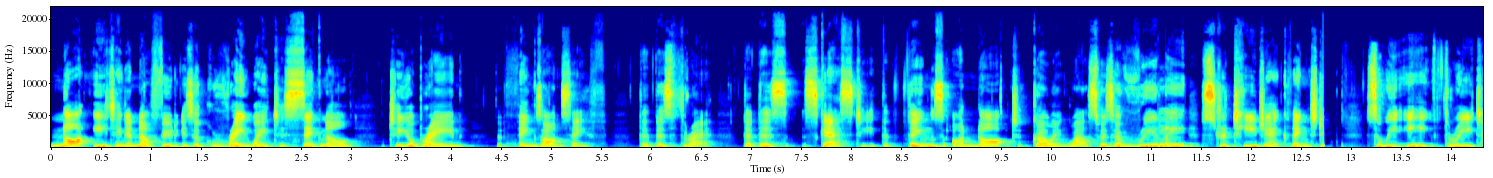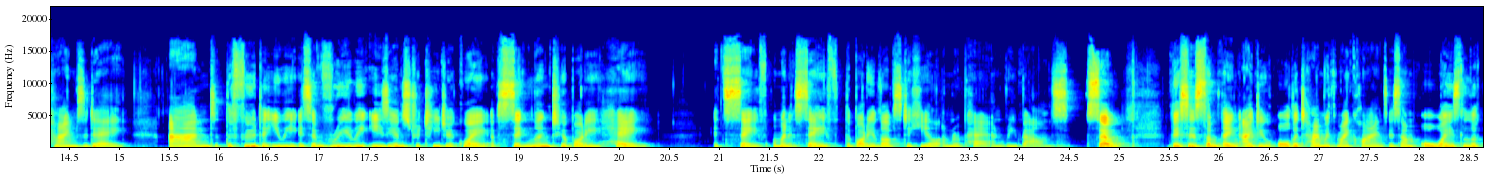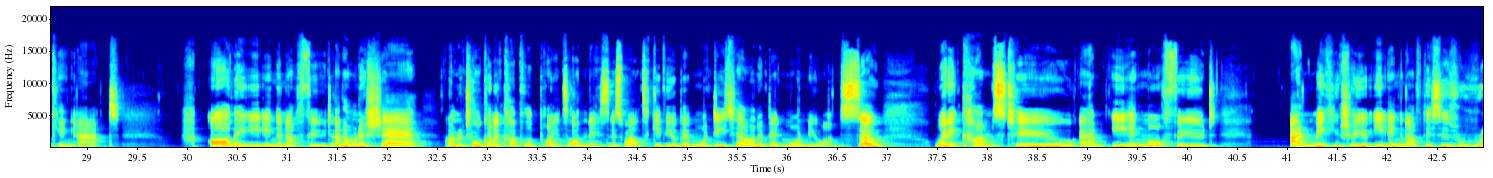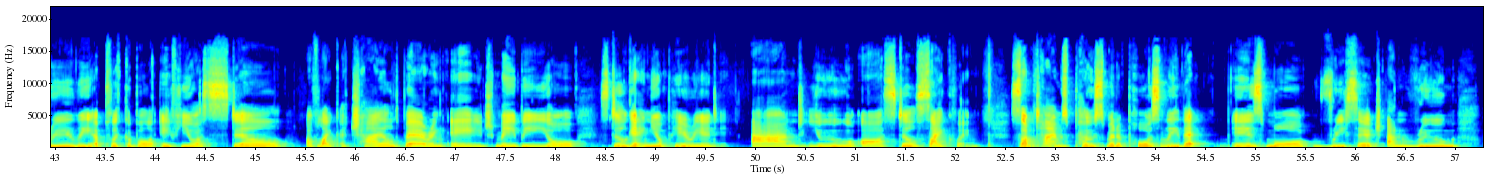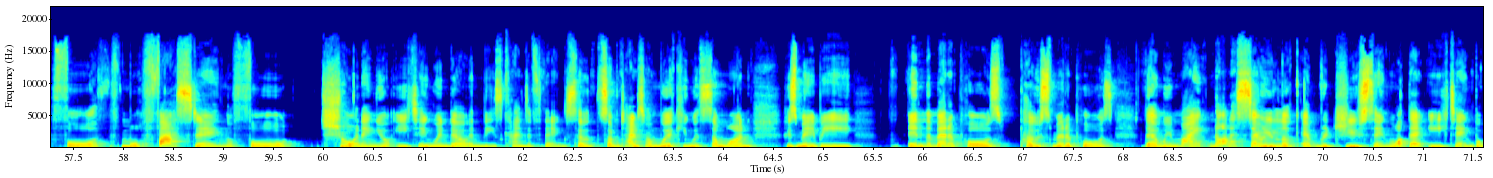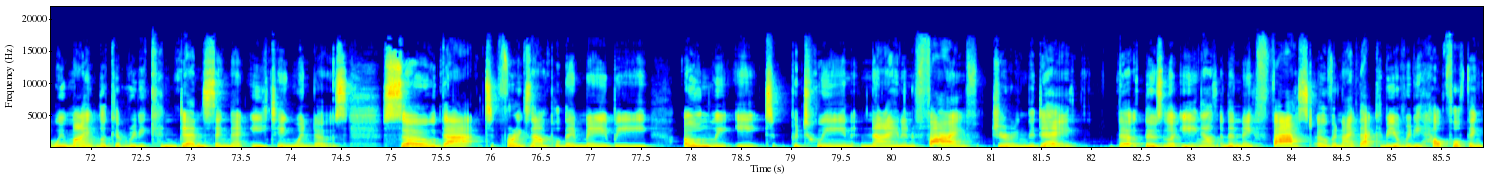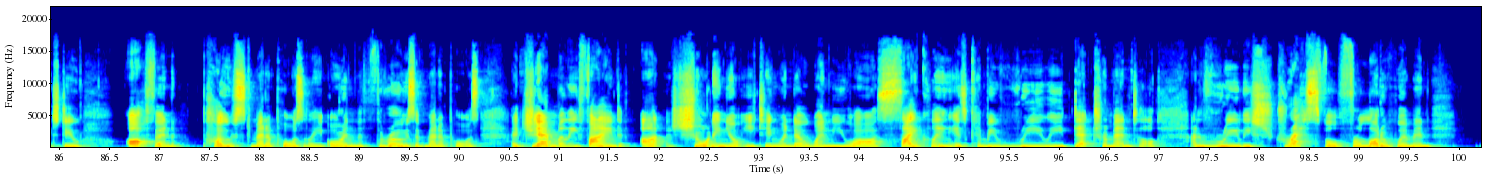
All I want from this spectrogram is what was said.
not eating enough food is a great way to signal to your brain that things aren't safe, that there's threat, that there's scarcity, that things are not going well. So it's a really strategic thing to do. So we eat three times a day. And the food that you eat is a really easy and strategic way of signaling to your body, hey, it's safe. And when it's safe, the body loves to heal and repair and rebalance. So this is something I do all the time with my clients is I'm always looking at are they eating enough food? And I want to share, I'm going to talk on a couple of points on this as well to give you a bit more detail and a bit more nuance. So, when it comes to um, eating more food and making sure you're eating enough, this is really applicable if you are still of like a childbearing age. Maybe you're still getting your period and you are still cycling. Sometimes postmenopausally, there is more research and room for more fasting, for shortening your eating window and these kinds of things. So sometimes I'm working with someone who's maybe in the menopause, post menopause, then we might not necessarily look at reducing what they're eating, but we might look at really condensing their eating windows so that, for example, they maybe only eat between nine and five during the day. those are their eating hours, and then they fast overnight. That can be a really helpful thing to do. Often post menopausally or in the throes of menopause. I generally find uh, shortening your eating window when you are cycling is can be really detrimental and really stressful for a lot of women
